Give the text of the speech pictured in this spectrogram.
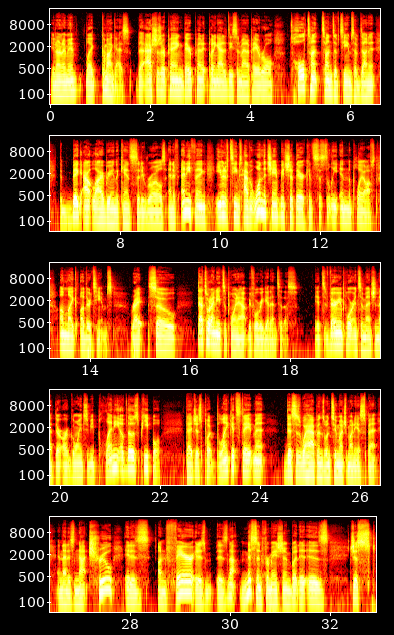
You know what I mean? Like, come on, guys. The Astros are paying; they're putting out a decent amount of payroll. Whole ton, tons of teams have done it. The big outlier being the Kansas City Royals. And if anything, even if teams haven't won the championship, they are consistently in the playoffs, unlike other teams, right? So that's what I need to point out before we get into this. It's very important to mention that there are going to be plenty of those people that just put blanket statement this is what happens when too much money is spent and that is not true it is unfair it is it is not misinformation but it is just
